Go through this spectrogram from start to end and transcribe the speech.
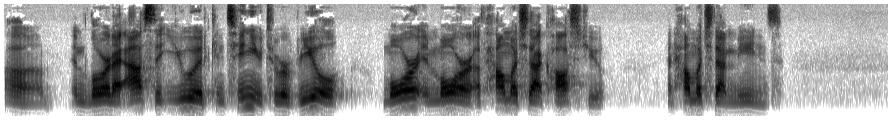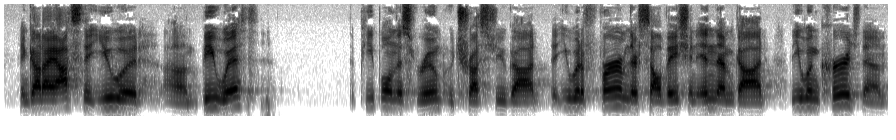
Um, and Lord, I ask that you would continue to reveal more and more of how much that cost you and how much that means. And God, I ask that you would um, be with the people in this room who trust you, God, that you would affirm their salvation in them, God, that you would encourage them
